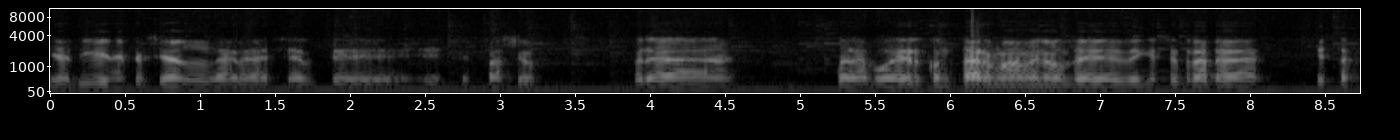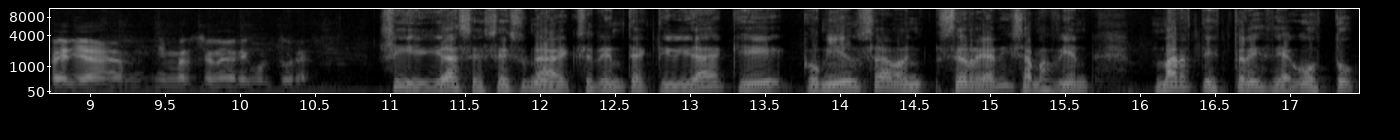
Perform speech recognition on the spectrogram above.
y a ti en especial agradecerte este espacio para, para poder contar más o menos de, qué se trata esta feria Inversión en Agricultura. Sí, gracias. Es una excelente actividad que comienza, se realiza más bien martes 3 de agosto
